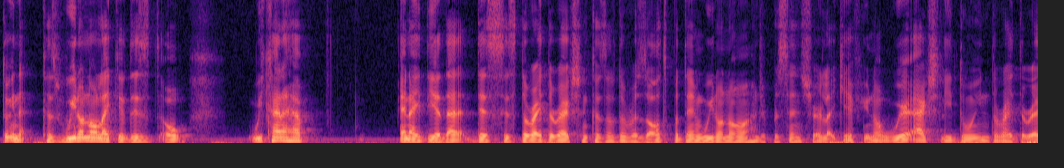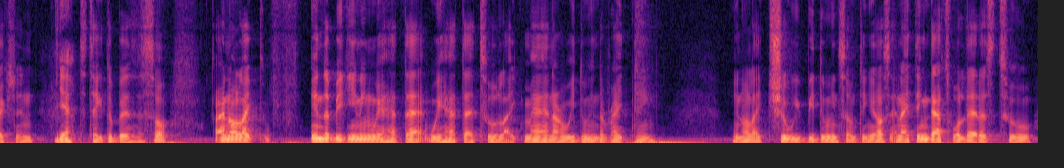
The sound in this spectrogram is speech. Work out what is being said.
doing that cuz we don't know like if this oh, we kind of have an idea that this is the right direction because of the results, but then we don't know 100% sure like if, you know, we're actually doing the right direction yeah to take the business. So, I know like f- in the beginning we had that we had that too like, man, are we doing the right thing? you know like should we be doing something else and i think that's what led us to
